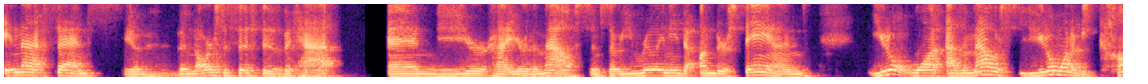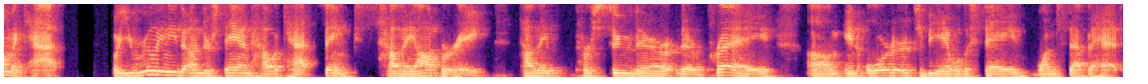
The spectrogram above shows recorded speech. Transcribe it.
in that sense, you know, the narcissist is the cat and you're kind of, you're the mouse. And so you really need to understand you don't want as a mouse, you don't want to become a cat, but you really need to understand how a cat thinks, how they operate, how they pursue their their prey um, in order to be able to stay one step ahead.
